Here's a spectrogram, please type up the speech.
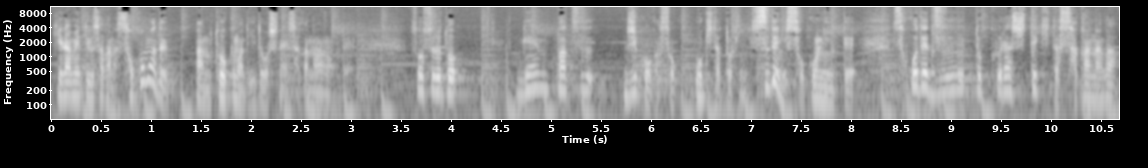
ヒラメという魚そこまであの遠くまで移動しない魚なので。そうすると原発事故が起きた時にすでにそこにいてそこでずっと暮らしてきた魚が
